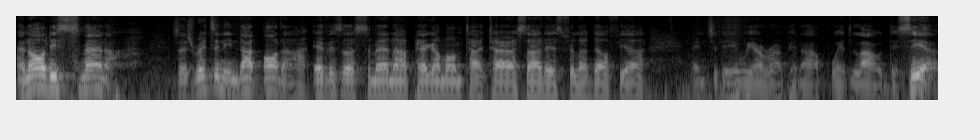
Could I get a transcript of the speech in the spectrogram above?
and all this Smyrna. So it's written in that order Ephesus, Smyrna, Pergamum, Thyatira, Sardis, Philadelphia, and today we are wrapping up with Laodicea.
